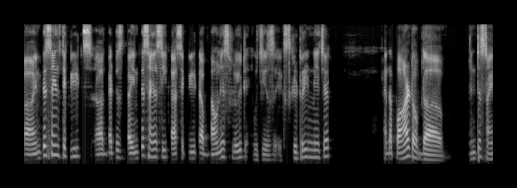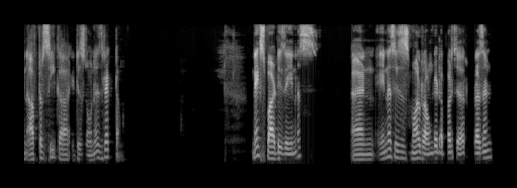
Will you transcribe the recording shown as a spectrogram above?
Uh, intestine secretes, uh, that is, the intestinal ceca secrete a brownish fluid which is excretory in nature, and the part of the intestine after ceca it is known as rectum. Next part is anus, and anus is a small rounded aperture present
